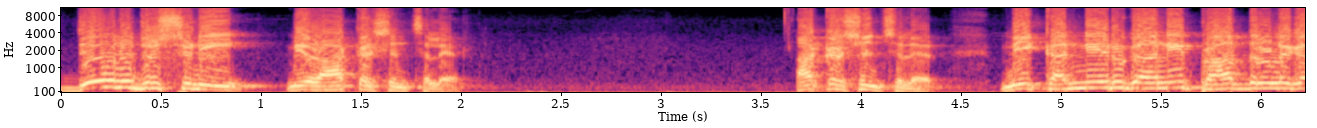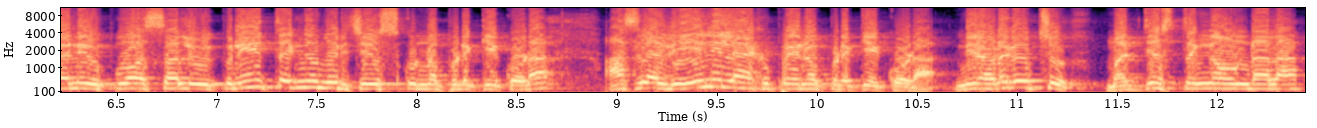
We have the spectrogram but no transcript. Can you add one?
దేవుని దృష్టిని మీరు ఆకర్షించలేరు. ఆకర్షించలేరు. మీ కన్నీరు కానీ ప్రార్థనలు కానీ ఉపవాసాలు విపరీతంగా మీరు చేసుకున్నప్పటికీ కూడా అసలు అవేమీ లేకపోయినప్పటికీ కూడా మీరు అడగచ్చు మధ్యస్థంగా ఉండాలా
